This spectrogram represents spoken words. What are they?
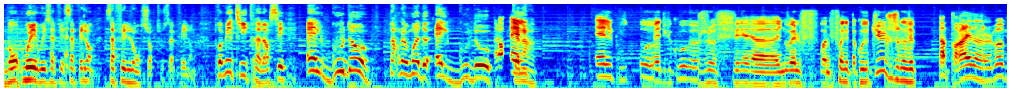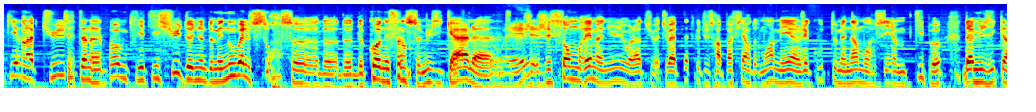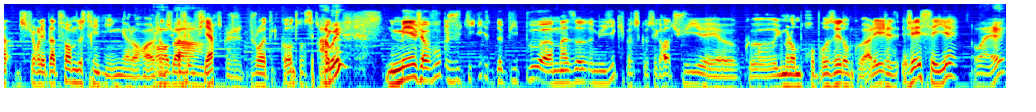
Bon, oui, oui, ça fait, ça fait long, ça fait long surtout, ça fait long. Premier titre, alors c'est El Goudo. Parle-moi de El Goudo. Alors, El-. El Goudo, mais du coup, je fais euh, une nouvelle fois, une fois n'est pas coutume, je ne vais pas parler d'un album qui est dans l'actu. C'est un album qui est issu d'une de mes nouvelles sources de, de- de connaissances musicales. Euh, Oui. J'ai sombré, Manu. Voilà, tu, vas- tu vas peut-être que tu seras pas fier de moi, mais euh, j'écoute maintenant moi aussi un petit peu de la musique hein, sur les plateformes de streaming. Alors, euh, j'en Oh suis pas bah. fait fier parce que j'ai toujours été contre ces trucs. Ah oui? Mais j'avoue que j'utilise depuis peu Amazon Music parce que c'est gratuit et euh, qu'ils me l'ont proposé. Donc, euh, allez, j'ai- j'ai essayé. Ouais.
